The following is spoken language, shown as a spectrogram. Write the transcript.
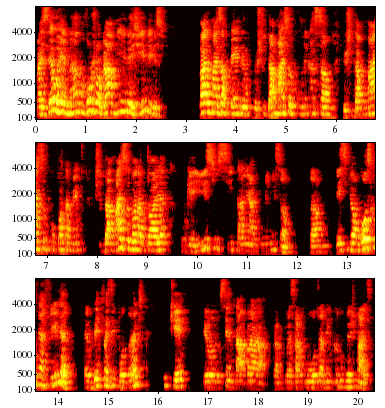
Mas eu, Renan, não vou jogar a minha energia nisso. Vale mais a pena eu, eu estudar mais sobre comunicação, eu estudar mais sobre comportamento, estudar mais sobre oratória, porque isso sim está alinhado com a minha missão. Então, esse meu almoço com minha filha é bem mais importante do que eu sentar para conversar com outro amigo que eu não vejo mais.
